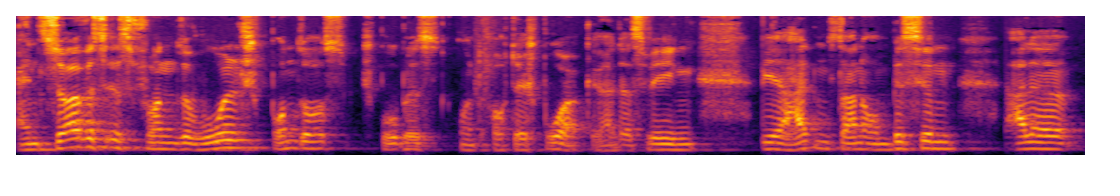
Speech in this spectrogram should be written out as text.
ein Service ist von sowohl Sponsors, Spobis und auch der Spork. Ja, deswegen, wir halten uns da noch ein bisschen alle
